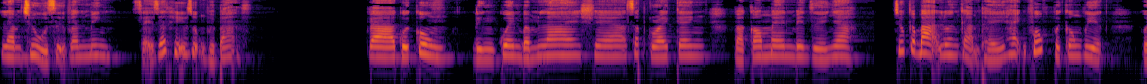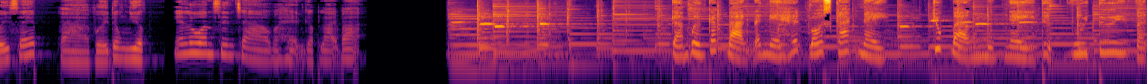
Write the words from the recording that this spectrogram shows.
làm chủ sự văn minh sẽ rất hữu dụng với bạn. Và cuối cùng, đừng quên bấm like, share, subscribe kênh và comment bên dưới nha. Chúc các bạn luôn cảm thấy hạnh phúc với công việc, với sếp và với đồng nghiệp. Nghe luôn xin chào và hẹn gặp lại bạn. Cảm ơn các bạn đã nghe hết podcast này. Chúc bạn một ngày thật vui tươi và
